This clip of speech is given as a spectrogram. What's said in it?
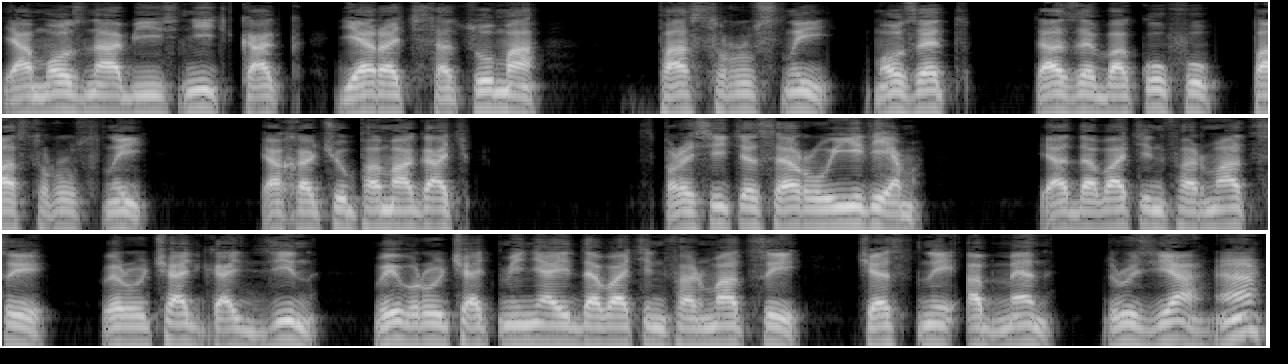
Я можно объяснить, как делать Сацума пасрусный, мозет, даже Бакуфу пасрусный. Я хочу помогать. Спросите сэру Ирем. Я давать информации, выручать Гайдзин, вы вручать меня и давать информации. Честный обмен. Друзья, а?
